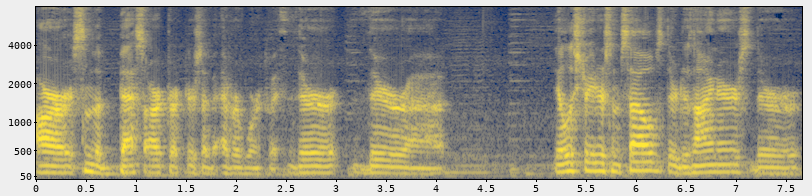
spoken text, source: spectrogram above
are some of the best art directors I've ever worked with. They're they're uh, illustrators themselves. They're designers. They're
